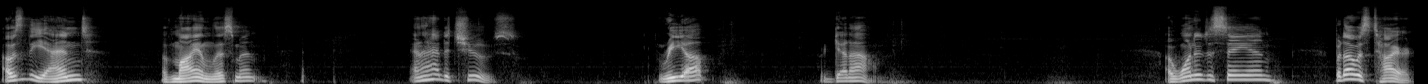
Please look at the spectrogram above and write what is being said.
I was at the end of my enlistment, and I had to choose re up or get out. I wanted to stay in, but I was tired.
